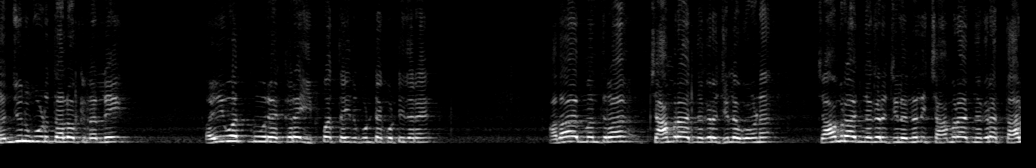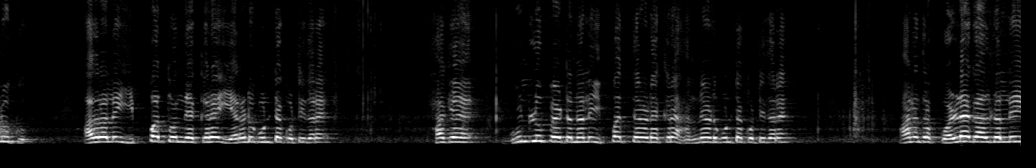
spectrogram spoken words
ನಂಜನಗೂಡು ತಾಲೂಕಿನಲ್ಲಿ ಐವತ್ತ್ಮೂರು ಎಕರೆ ಇಪ್ಪತ್ತೈದು ಗುಂಟೆ ಕೊಟ್ಟಿದ್ದಾರೆ. ಅದಾದ ನಂತರ ಚಾಮರಾಜನಗರ ಜಿಲ್ಲೆಗೆ ಹೋಗೋಣ. ಚಾಮರಾಜನಗರ ಜಿಲ್ಲೆಯಲ್ಲಿ ಚಾಮರಾಜನಗರ ತಾಲೂಕು. ಅದರಲ್ಲಿ ಇಪ್ಪತ್ತೊಂದು ಎಕರೆ ಎರಡು ಗುಂಟೆ ಕೊಟ್ಟಿದ್ದಾರೆ. ಹಾಗೆ ಗುಂಡ್ಲುಪೇಟೆನಲ್ಲಿ ಇಪ್ಪತ್ತೆರಡು ಎಕರೆ ಹನ್ನೆರಡು ಗುಂಟೆ ಕೊಟ್ಟಿದ್ದಾರೆ. ಆನಂತರ ಕೊಳ್ಳೇಗಾಲದಲ್ಲಿ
